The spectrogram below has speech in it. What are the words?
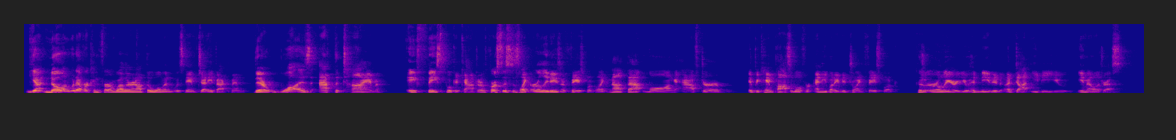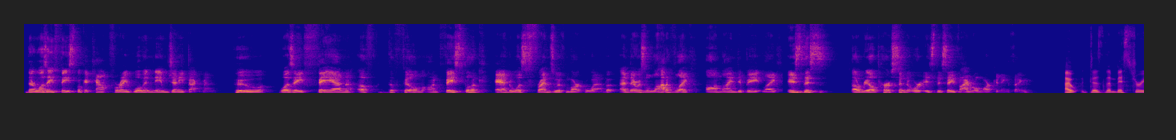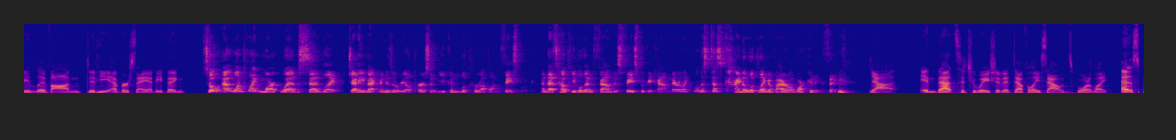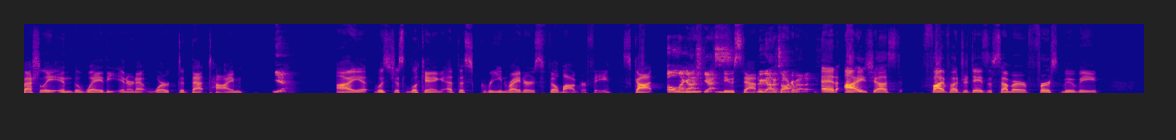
Yeah, no one would ever confirm whether or not the woman was named Jenny Beckman. There was, at the time, a Facebook account. And of course, this is like early days of Facebook, like not that long after it became possible for anybody to join Facebook. Because earlier you had needed a .edu email address. There was a Facebook account for a woman named Jenny Beckman who was a fan of the film on Facebook and was friends with Marc Webb. And there was a lot of like online debate like, is this a real person or is this a viral marketing thing? I, does the mystery live on? Did he ever say anything? So at one point, Marc Webb said, like, Jenny Beckman is a real person. You can look her up on Facebook. And that's how people then found this Facebook account. And they were like, well, this does kind of look like a viral marketing thing. Yeah, in that situation, it definitely sounds more like, especially in the way the internet worked at that time. yeah. I was just looking at the screenwriter's filmography. Scott. Oh my gosh, yes. Neustadter. We got to talk about it. And I just 500 Days of Summer, first movie,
